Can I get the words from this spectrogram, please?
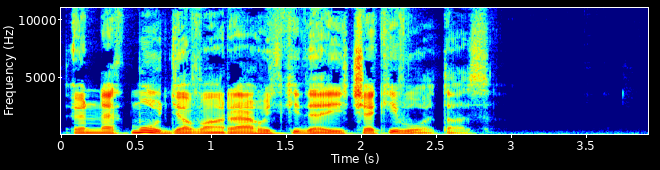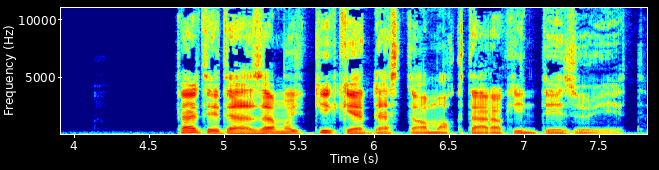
önnek módja van rá, hogy kiderítse, ki volt az. Feltételezem, hogy kikérdezte a magtárak intézőjét.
